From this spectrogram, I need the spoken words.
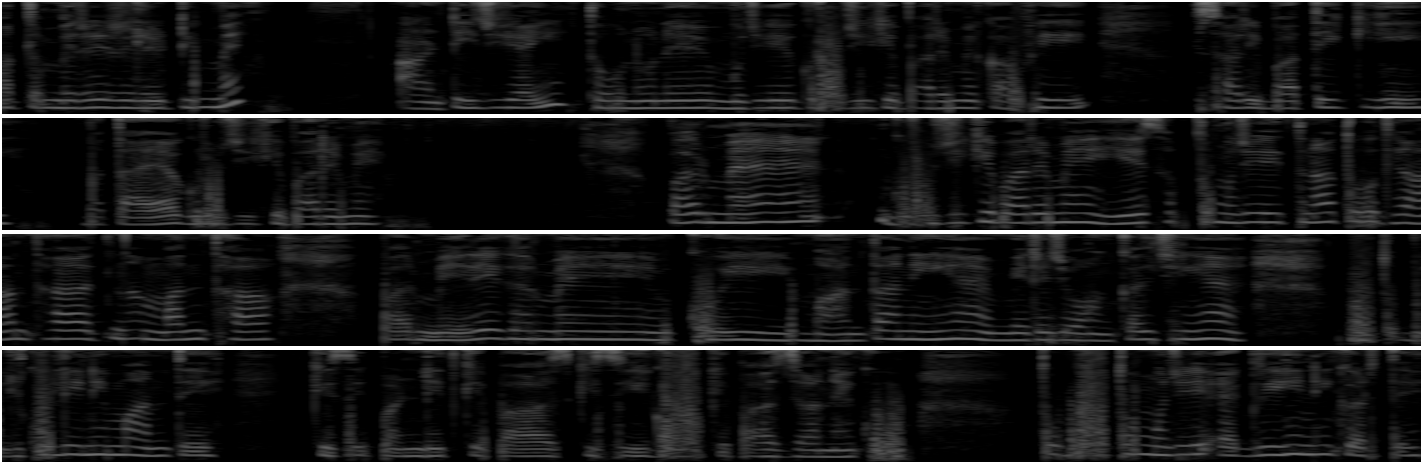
मतलब मेरे रिलेटिव में आंटी जी आई तो उन्होंने मुझे गुरु जी के बारे में काफ़ी सारी बातें की, बताया गुरु जी के बारे में। पर मैं गुरु जी के बारे में ये सब तो मुझे इतना तो ध्यान था, इतना मन था, पर मेरे घर में कोई मानता नहीं है। मेरे जो अंकल जी हैं, वो तो बिल्कुल ही नहीं मानते किसी पंडित के पास, किसी गुरु के पास जाने को। तो वो तो मुझे एग्री ही नहीं करते।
